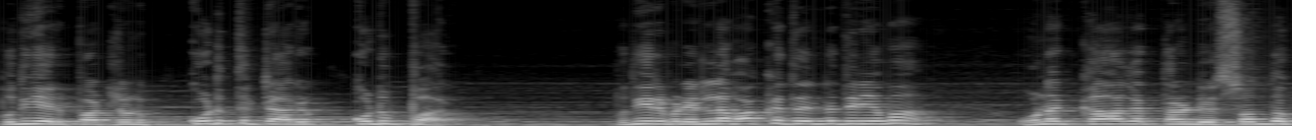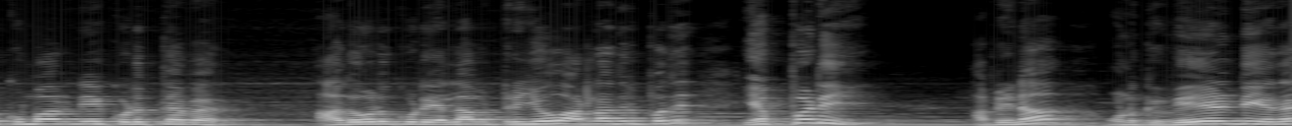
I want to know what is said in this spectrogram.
புதிய ஏற்பாட்டில் கொடுத்துட்டாரு கொடுப்பார். புதிய ஏற்பாடு எல்லா வாக்குத்தம் என்ன தெரியுமா? உனக்காக தன்னுடைய சொந்த குமாரனையே கொடுத்தவர். அதோடு கூட எல்லாவற்றையும் அருளாதிருப்பது எப்படி? அப்படின்னா உனக்கு வேண்டியதை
